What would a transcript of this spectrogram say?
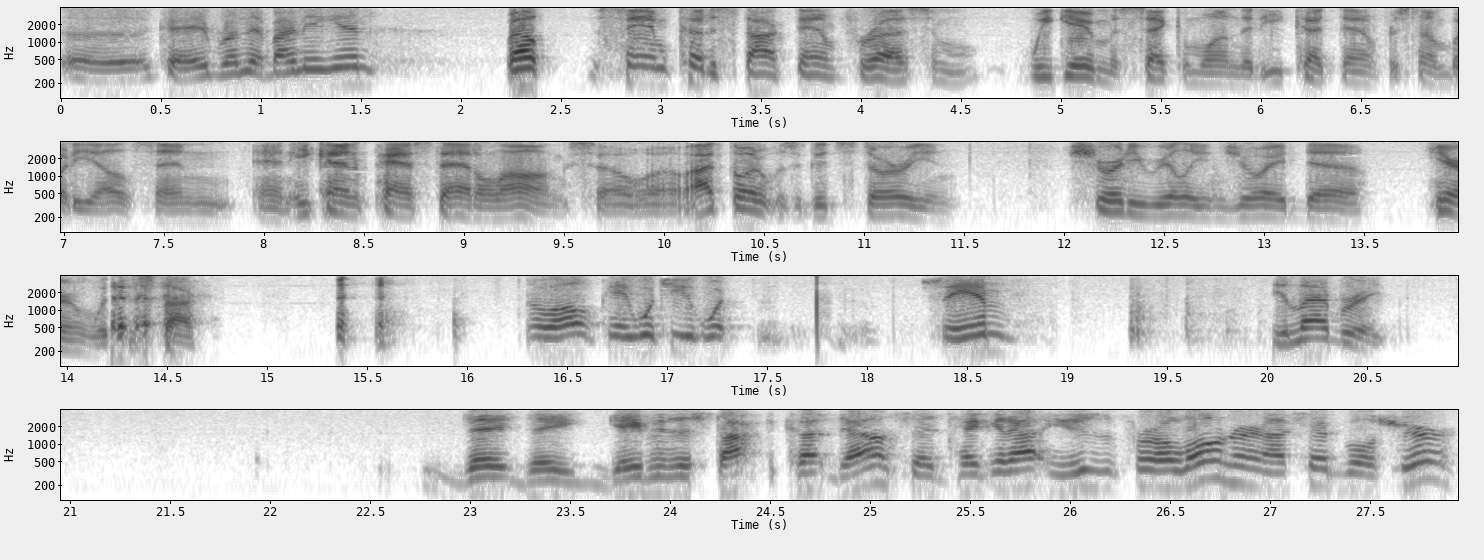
Uh, okay, run that by me again. Well, Sam cut a stock down for us, and we gave him a second one that he cut down for somebody else, and and he kind of passed that along. So uh, I thought it was a good story, and Shorty really enjoyed uh, hearing what the stock. Oh, well, okay. What you what, Sam? Elaborate. They they gave me the stock to cut down. Said take it out and use it for a loaner, and I said, well, sure,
